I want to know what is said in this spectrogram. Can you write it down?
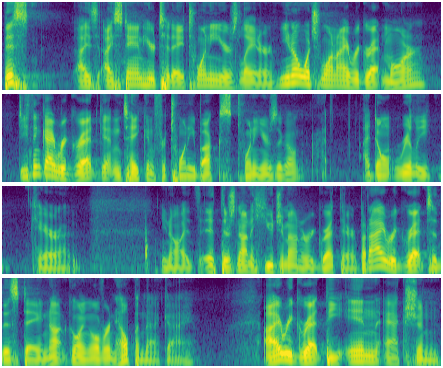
This, I, I stand here today, 20 years later. You know which one I regret more? Do you think I regret getting taken for 20 bucks 20 years ago? I, I don't really care. You know, it, it, there's not a huge amount of regret there. But I regret to this day not going over and helping that guy. I regret the inaction.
